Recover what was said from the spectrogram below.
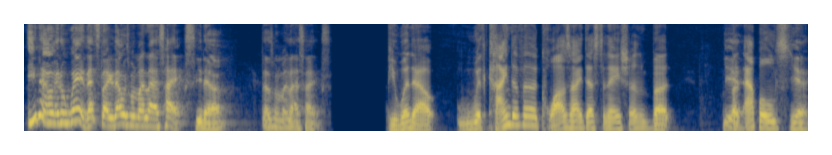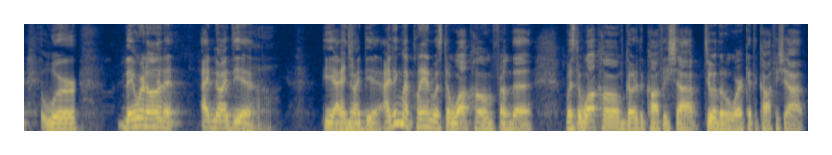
You know, in a way, that's like that was one of my last hikes. You know, that was one of my last hikes. You went out with kind of a quasi destination, but yeah. but apples yeah. were they weren't on they it. I had no idea. Yeah, yeah I had no you, idea. I think my plan was to walk home from the was to walk home, go to the coffee shop, do a little work at the coffee shop.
